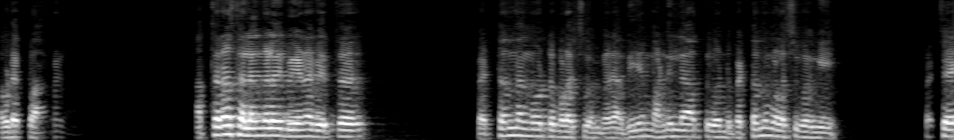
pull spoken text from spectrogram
അവിടെ പാറ അത്തരം സ്ഥലങ്ങളിൽ വീണ വിത്ത് പെട്ടെന്ന് അങ്ങോട്ട് മുളച്ചു പൊങ്ങി. അധികം മണ്ണില്ലാത്തതുകൊണ്ട് പെട്ടെന്ന് മുളച്ചു പൊങ്ങി. പക്ഷേ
